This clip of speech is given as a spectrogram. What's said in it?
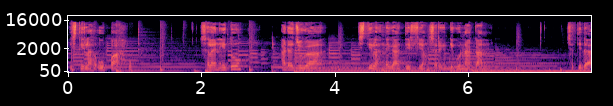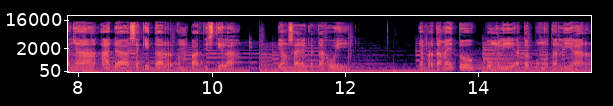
istilah upah. Selain itu, ada juga istilah negatif yang sering digunakan Setidaknya ada sekitar empat istilah yang saya ketahui. Yang pertama itu pungli atau pungutan liar,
